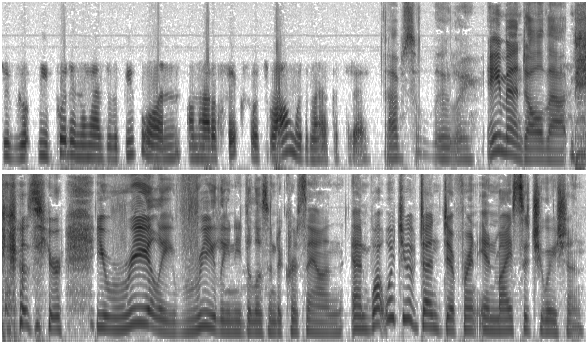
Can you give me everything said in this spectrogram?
to be put in the hands of the people on, on how to fix what's wrong with America today. Absolutely. Amen to all that because you're you really, really need to listen to KrisAnne. And what would you have done different in my situation?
